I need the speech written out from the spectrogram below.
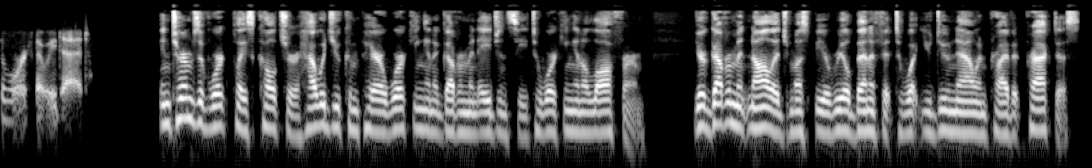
the work that we did. In terms of workplace culture, how would you compare working in a government agency to working in a law firm? Your government knowledge must be a real benefit to what you do now in private practice,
